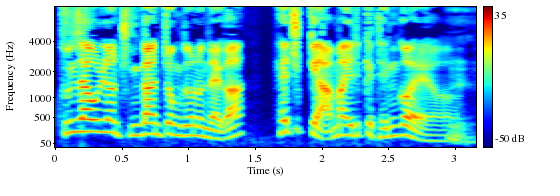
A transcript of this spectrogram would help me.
군사훈련 중단 정도는 내가 해줄게 아마 이렇게 된 거예요. 음.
